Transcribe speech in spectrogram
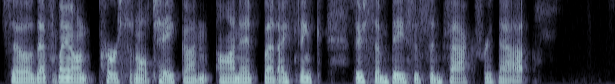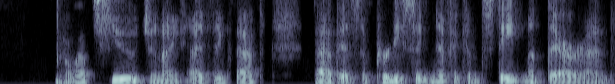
So that's my own personal take on, on it. But I think there's some basis in fact for that. Well, that's huge. And I, I think that that is a pretty significant statement there and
